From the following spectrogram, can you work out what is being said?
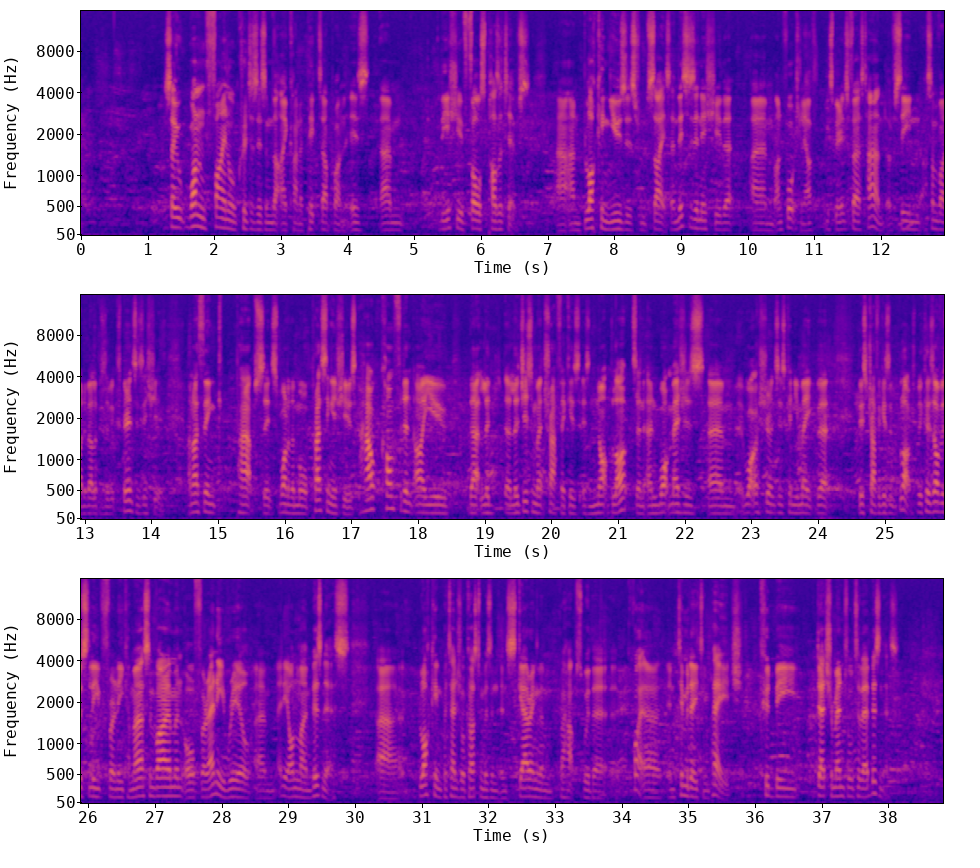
So one final criticism that I kind of picked up on is um, the issue of false positives. Uh, and blocking users from sites. And this is an issue that, um, unfortunately, I've experienced firsthand. I've seen some of our developers have experienced this issue, and I think perhaps it's one of the more pressing issues. How confident are you that le- uh, legitimate traffic is, is not blocked, and, and what measures, um, what assurances can you make that this traffic isn't blocked? Because obviously, for an e-commerce environment or for any real um, any online business, uh, blocking potential customers and, and, scaring them perhaps with a quite an intimidating page could be detrimental to their business.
